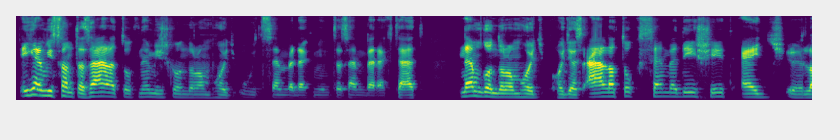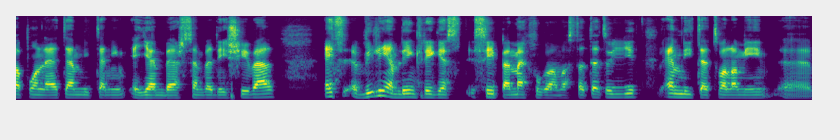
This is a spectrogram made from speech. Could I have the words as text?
Igen, viszont az állatok nem is gondolom, hogy úgy szenvedek, mint az emberek. Tehát nem gondolom, hogy, hogy az állatok szenvedését egy lapon lehet említeni egy ember szenvedésével. Egy, William Linkrég ezt szépen megfogalmazta, tehát hogy itt említett valami e,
